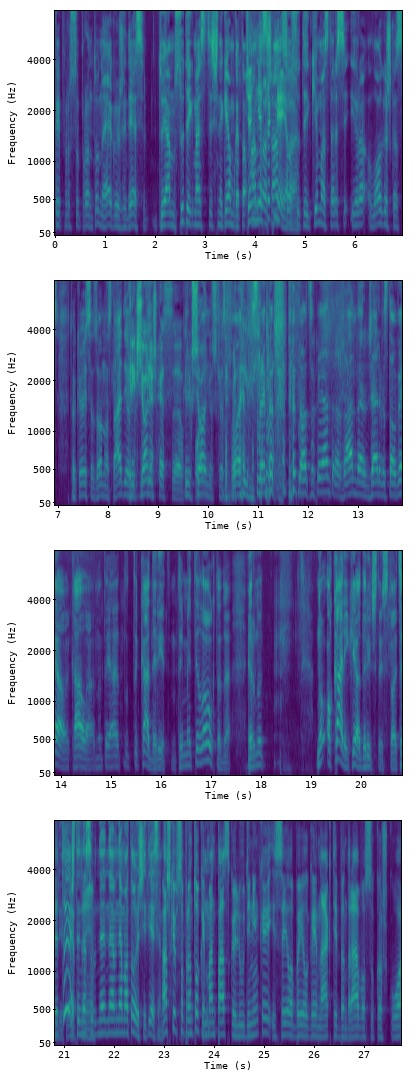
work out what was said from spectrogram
kaip ir suprantu, nu jeigu žaidėjas, tu jam suteik, mes išnekėjom, kad Čia antro nesėkmė šanso yra. suteikimas tarsi yra logiškas tokioje sezono stadijoje. Krikščioniškas. e, Krikščioniškas poelgis, taip, bet tu atsukai antrą žandą ir Džervis tau vėl kalą. Nu tai, nu, tai ką daryti? Nu, tai meti lauk tada. Ir nu, nu, o ką reikėjo daryti šitą situaciją? Tai taip, aš tai, tai- nesu, ne, ne, nematau jiems. Aš kaip suprantu, kaip man pasakoja liudininkai, jisai labai ilgai naktį bendravo su kažkuo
